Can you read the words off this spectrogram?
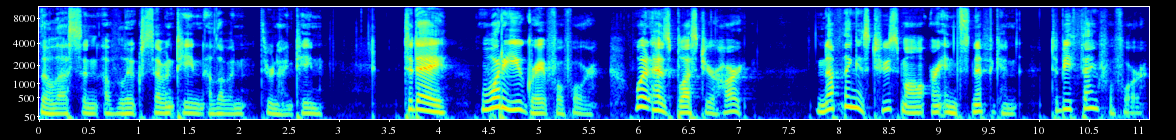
the lesson of Luke 17 11 through 19. Today, what are you grateful for? What has blessed your heart? Nothing is too small or insignificant to be thankful for.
